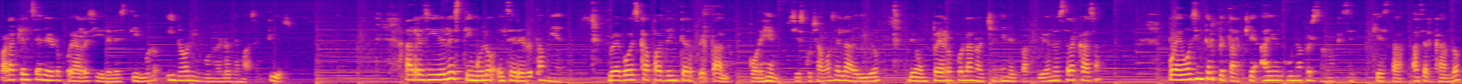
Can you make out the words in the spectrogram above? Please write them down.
para que el cerebro pueda recibir el estímulo y no ninguno de los demás sentidos. Al recibir el estímulo, el cerebro también luego es capaz de interpretarlo. Por ejemplo, si escuchamos el ladrido de un perro por la noche en el patio de nuestra casa, podemos interpretar que hay alguna persona que se que está acercando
